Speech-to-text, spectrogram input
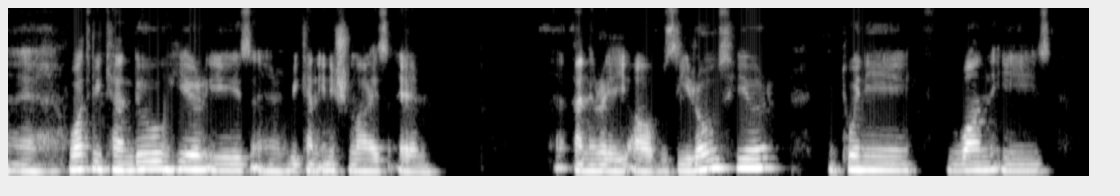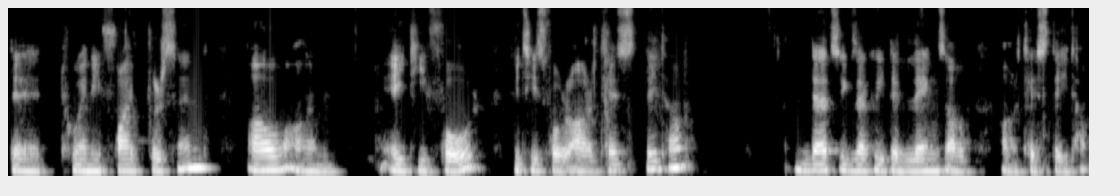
uh, what we can do here is uh, we can initialize um, an array of zeros here. 21 is the 25% of um, 84, which is for our test data. That's exactly the length of our test data.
